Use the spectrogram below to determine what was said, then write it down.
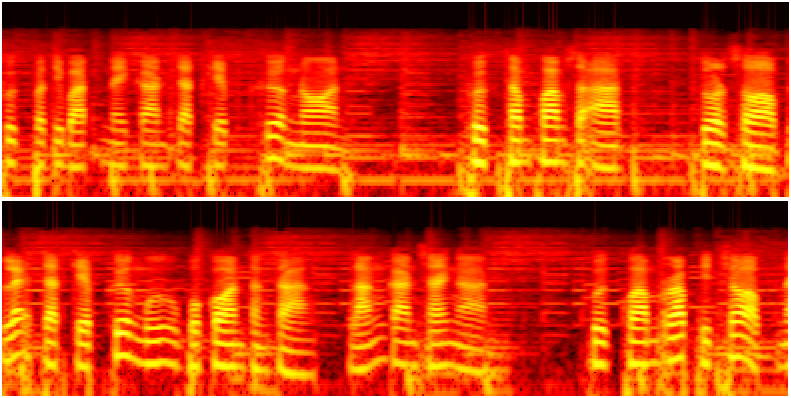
ฝึกปฏิบัติในการจัดเก็บเครื่องนอน ฝึกทำความสะอาด ตรวจสอบและจัดเก็บเครื่องมืออุปกรณ์ต่างๆ หลังการใช้งาน ฝึกความรับผิดชอบใน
